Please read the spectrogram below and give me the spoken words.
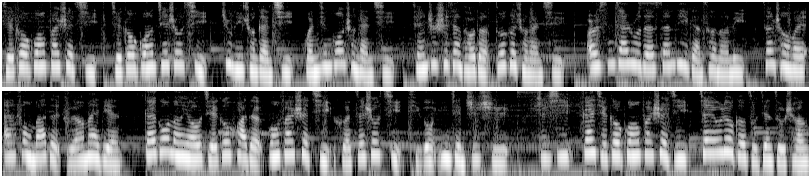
结构光发射器、结构光接收器、距离传感器、环境光传感器、前置摄像头等多个传感器。而新加入的 3D 感测能力将成为 iPhone 八的主要卖点。该功能由结构化的光发射器和接收器提供硬件支持。据悉，该结构光发射机将由六个组件组成，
